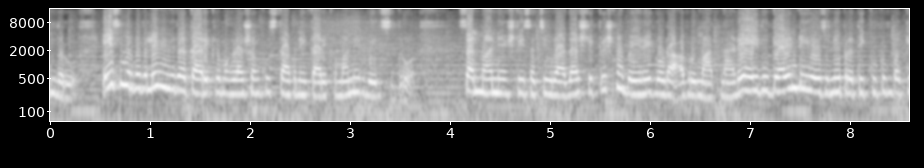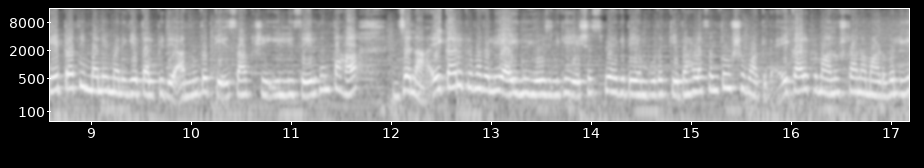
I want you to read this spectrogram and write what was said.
ಎಂದರು. ಈ ಸಂದರ್ಭದಲ್ಲಿ ವಿವಿಧ ಕಾರ್ಯಕ್ರಮಗಳ ಶಂಕುಸ್ಥಾಪನೆ ಕಾರ್ಯಕ್ರಮ ನೆರವೇರಿಸಿದರು. ಸನ್ಮಾನ್ಯ ಶ್ರೀ ಸಚಿವರಾದ ಶ್ರೀ ಕೃಷ್ಣ ಬೈರೇಗೌಡ ಅವರು ಮಾತನಾಡಿ, ಐದು ಗ್ಯಾರಂಟಿ ಯೋಜನೆ ಪ್ರತಿ ಕುಟುಂಬಕ್ಕೆ, ಪ್ರತಿ ಮನೆ ಮನೆಗೆ ತಲುಪಿದೆ ಅನ್ನುವುದಕ್ಕೆ ಸಾಕ್ಷಿ ಇಲ್ಲಿ ಸೇರಿದಂತಹ ಜನ ಈ ಕಾರ್ಯಕ್ರಮದಲ್ಲಿ ಐದು ಯೋಜನೆಗೆ ಯಶಸ್ವಿಯಾಗಿದೆ ಎಂಬುದಕ್ಕೆ ಬಹಳ ಸಂತೋಷವಾಗಿದೆ. ಈ ಕಾರ್ಯಕ್ರಮ ಅನುಷ್ಠಾನ ಮಾಡುವಲ್ಲಿ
